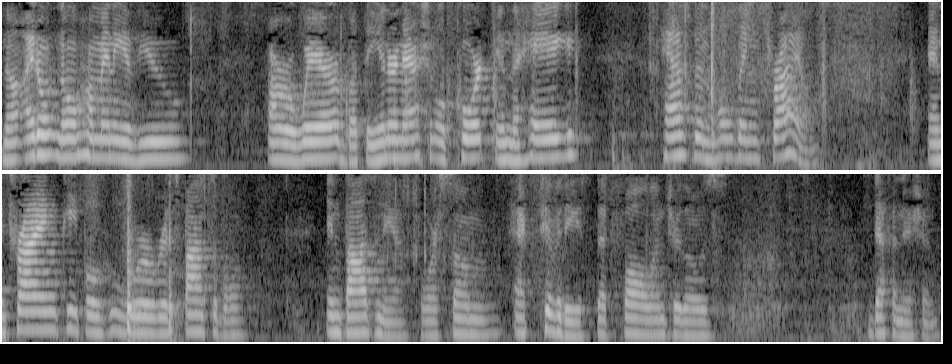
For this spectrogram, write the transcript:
Now, I don't know how many of you are aware, but the International Court in The Hague has been holding trials and trying people who were responsible in Bosnia for some activities that fall under those definitions.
